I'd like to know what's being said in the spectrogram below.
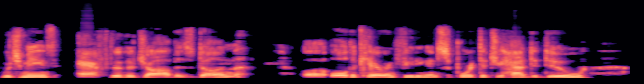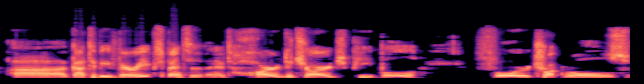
which means after the job is done, uh, all the care and feeding and support that you had to do uh, got to be very expensive, and it's hard to charge people for truck rolls,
